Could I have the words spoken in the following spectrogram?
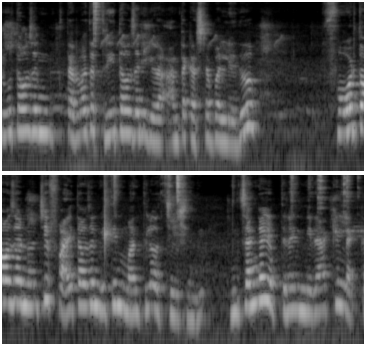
టూ థౌజండ్ తర్వాత త్రీ థౌజండ్కి అంత కష్టపడలేదు. ఫోర్ థౌజండ్ నుంచి ఫైవ్ థౌజండ్ విత్ ఇన్ మంత్లో వచ్చేసింది. నిజంగా చెప్తున్నా ఇది మిరాకిల్ లెక్క.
